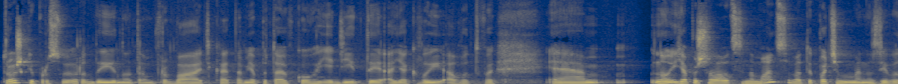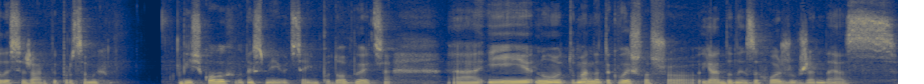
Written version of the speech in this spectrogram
Трошки про свою родину, там, про батька. Там, Я питаю, в кого є діти, а як ви, а от ви. Е, ну, Я почала це намацувати, потім у мене з'явилися жарти про самих військових, вони сміються, їм подобається. Е, і ну, от у мене так вийшло, що я до них заходжу вже не з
